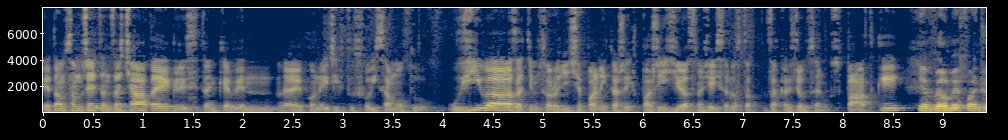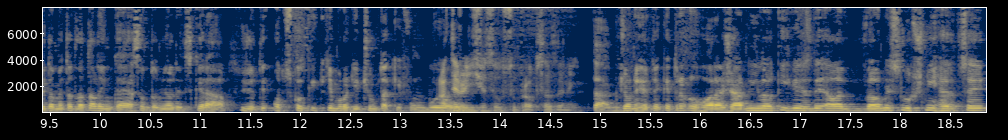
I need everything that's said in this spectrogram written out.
Je tam samozřejmě ten začátek, kdy si ten Kevin eh, jako nejdřív tu svoji samotu užívá, zatímco rodiče panikaři v Paříži a snaží se dostat za každou cenu zpátky. Je velmi fajn, že tam je tato linka, já jsem to měl vždycky rád, že ty odskoky k těm rodičům taky fungují. A ty rodiče jsou super obsazený. Tak, John Hirt, Catherine O'Hara, žádný velký hvězdy, ale velmi slušní herci.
